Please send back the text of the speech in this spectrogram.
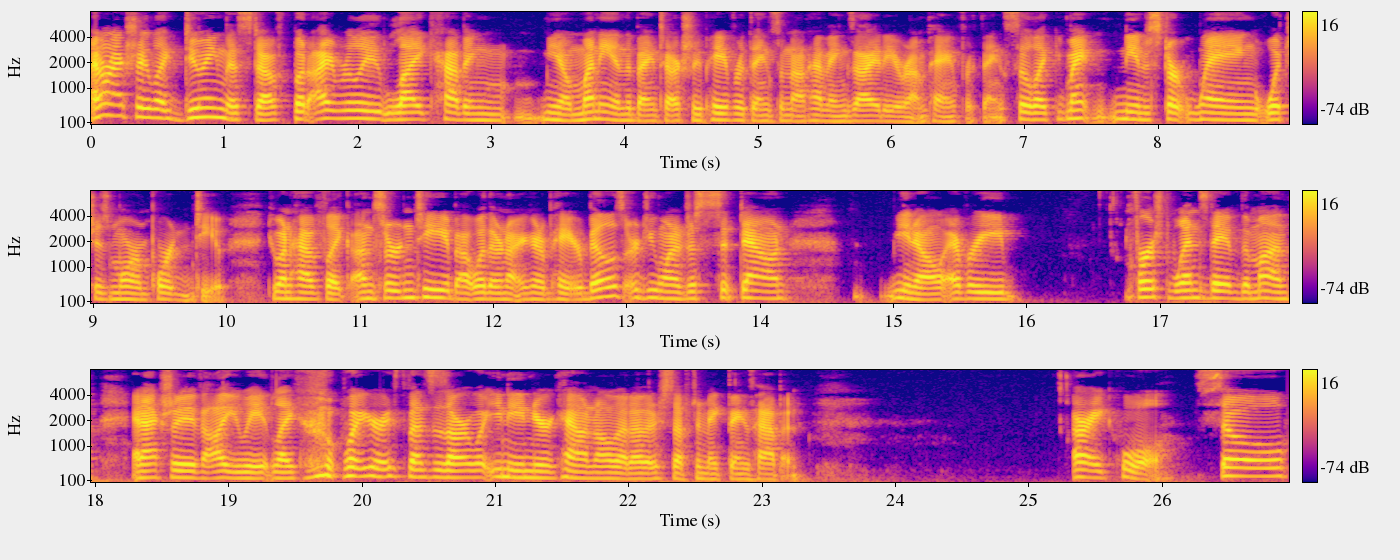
I don't actually like doing this stuff, but I really like having, you know, money in the bank to actually pay for things and not have anxiety around paying for things. So like you might need to start weighing which is more important to you. Do you want to have like uncertainty about whether or not you're going to pay your bills or do you want to just sit down, you know, every first Wednesday of the month and actually evaluate like what your expenses are, what you need in your account and all that other stuff to make things happen. All right, cool. So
